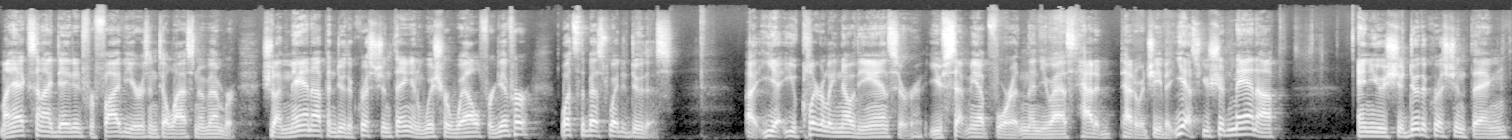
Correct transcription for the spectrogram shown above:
My ex and I dated for five years until last November. Should I man up and do the Christian thing and wish her well, forgive her? What's the best way to do this? Uh, yeah, you clearly know the answer. You set me up for it, and then you asked how to how to achieve it. Yes, you should man up, and you should do the Christian thing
